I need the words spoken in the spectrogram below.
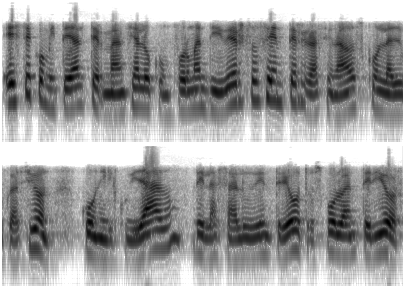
Este comité de alternancia lo conforman diversos entes relacionados con la educación, con el cuidado de la salud, entre otros. Por lo anterior,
